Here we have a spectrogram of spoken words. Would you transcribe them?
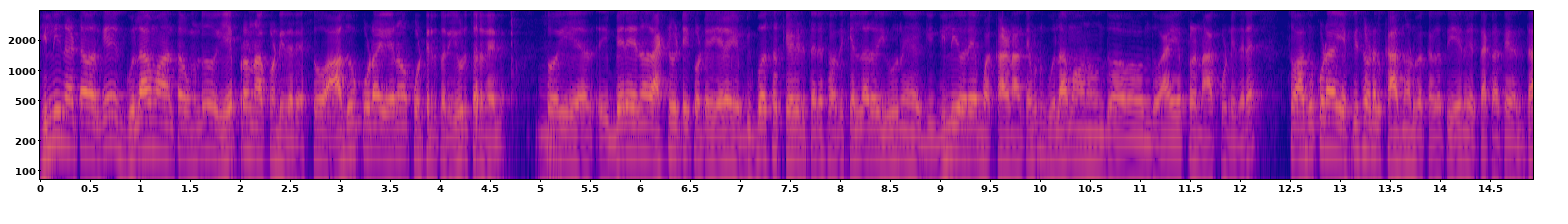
ಗಿಲ್ಲಿ ನಟ ಅವ್ರಿಗೆ ಗುಲಾಮ ಅಂತ ಒಂದು ಏಪ್ರನ್ ಹಾಕೊಂಡಿದ್ದಾರೆ. ಸೊ ಅದು ಕೂಡ ಏನೋ ಕೊಟ್ಟಿರ್ತಾರೆ, ಇವ್ರ ಥರನೇ ಸೊ ಬೇರೆ ಏನೋ ಆಕ್ಟಿವಿಟಿ ಕೊಟ್ಟಿದ್ದಾರೆ ಬಿಗ್ ಬಾಸ್ ಅವ್ರು ಕೇಳಿರ್ತಾರೆ. ಸೊ ಅದಕ್ಕೆಲ್ಲರೂ ಇವನೇ ಗಿಲ್ಲಿ ಅವರೇ ಕಾರಣ ಅಂತ ಹೇಳ್ಬಿಟ್ಟು ಗುಲಾಮ ಅವನ ಒಂದು ಒಂದು ಏಪ್ರನ್ ಹಾಕೊಂಡಿದ್ದಾರೆ. ಸೊ ಅದು ಕೂಡ ಎಪಿಸೋಡಲ್ಲಿ ಕಾದು ನೋಡ್ಬೇಕಾಗುತ್ತೆ, ಏನು ಎತ್ತಕತೆ ಅಂತ.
